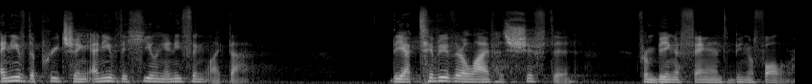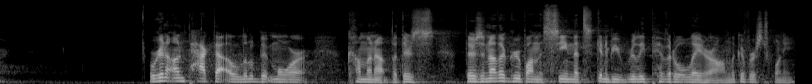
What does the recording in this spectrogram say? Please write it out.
any of the preaching, any of the healing, anything like that. The activity of their life has shifted from being a fan to being a follower. We're going to unpack that a little bit more coming up, but there's, there's another group on the scene that's going to be really pivotal later on. Look at verse 20.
